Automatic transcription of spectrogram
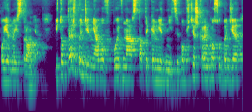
po jednej stronie. I to też będzie miało wpływ na statykę miednicy, bo przecież kręgosłup będzie y,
